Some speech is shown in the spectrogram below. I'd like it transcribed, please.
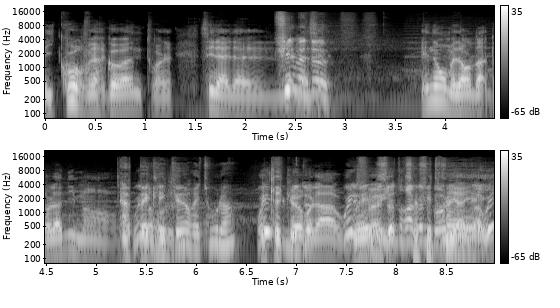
il court vers Gohan, toi. C'est la, Film 2 Et non, mais dans, dans l'anime. Hein. Avec les cœurs et tout, là oui, Avec les cœurs, voilà. Oui, oui, oui ça fait très... Ah, oui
